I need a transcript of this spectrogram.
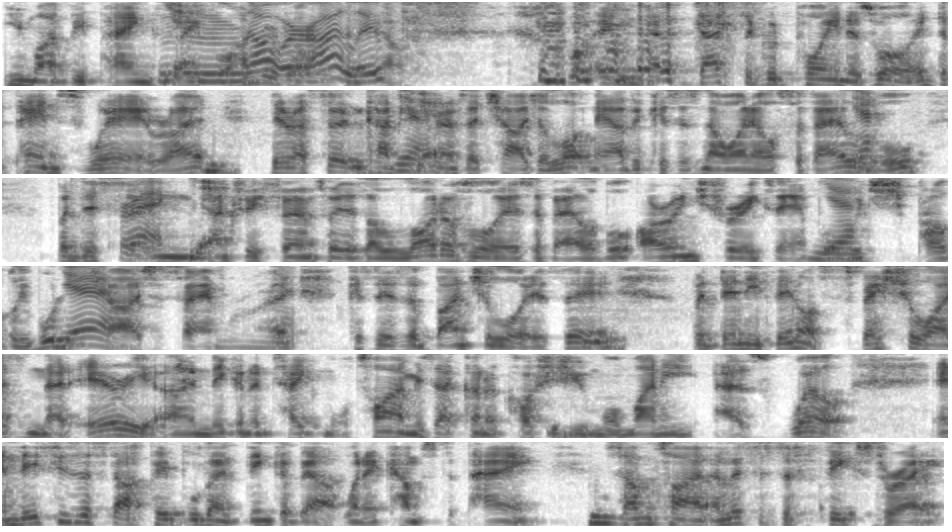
You might be paying three, yeah, four hundred dollars an hour. well, and that, that's a good point as well. It depends where, right? There are certain country yeah. firms that charge a lot now because there's no one else available. Yeah. But there's Correct, certain yeah. country firms where there's a lot of lawyers available. Orange, for example, yeah. which probably wouldn't yeah. charge the same, right? Because there's a bunch of lawyers there. Mm. But then if they're not specialized in that area and they're going to take more time, is that going to cost you more money as well? And this is the stuff people don't think about when it comes to paying. Mm. Sometimes, unless it's a fixed rate,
